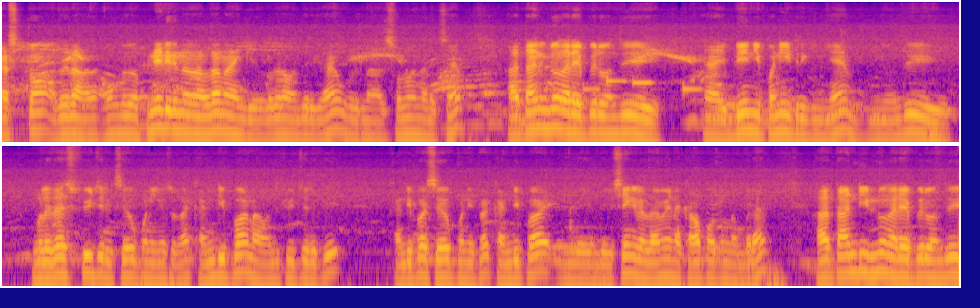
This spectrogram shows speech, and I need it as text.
கஷ்டம். அதில் அவங்க பின்னாடி இருந்ததுனால தான் நான் இங்கே இவ்வளோ தூரம் வந்திருக்கேன். உங்களுக்கு நான் சொல்லணும்னு நினச்சேன். அதை தாண்டி இன்னும் நிறைய பேர் வந்து இப்படியே நீ பண்ணிகிட்டு இருக்கீங்க. நீங்கள் வந்து உங்களுக்கு ஏதாச்சும் ஃபியூச்சருக்கு சேவ் பண்ணீங்கன்னு சொன்னால் கண்டிப்பாக நான் வந்து ஃபியூச்சருக்கு கண்டிப்பாக சேவ் பண்ணிப்பேன். கண்டிப்பாக இந்த இந்த விஷயங்கள் எல்லாமே நான் காப்பாற்றணும் நம்புறேன். அதை தாண்டி இன்னும் நிறைய பேர் வந்து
